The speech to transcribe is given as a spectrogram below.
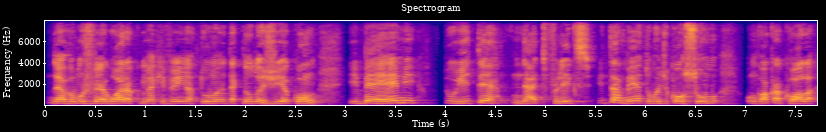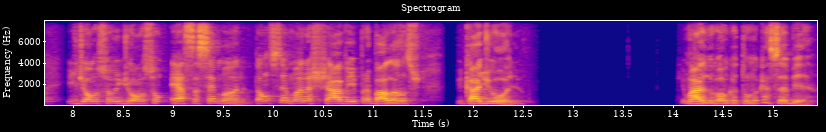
Né? Vamos ver agora como é que vem a turma da tecnologia com IBM, Twitter, Netflix e também a turma de consumo com Coca-Cola e Johnson Johnson essa semana. Então, semana chave aí para balanços, ficar de olho. O que mais, Lucão, que a turma quer saber?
